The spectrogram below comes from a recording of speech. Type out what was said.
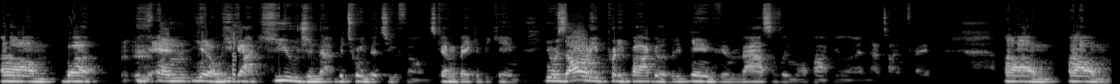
Um, but and you know he got huge in that between the two films. Kevin Bacon became he was already pretty popular, but he became even massively more popular in that time frame. um, um,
